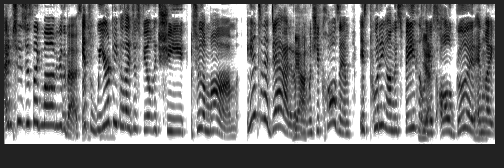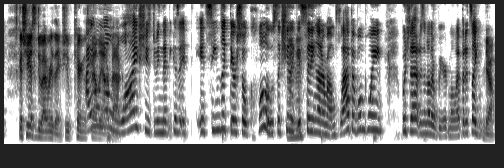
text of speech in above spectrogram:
and she's just like, "Mom, you're the best." It's weird because I just feel like she, to the mom and to the dad, at a Yeah. point when she calls him, is putting on this face that like Yes. it's all good and Mhm. like It's because she has to do everything. She's carrying this I don't family on her know why she's doing that because it it seems like they're so close. Like she like Mhm. is sitting on her mom's lap at one point, which that is another weird moment. But it's like Yeah.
